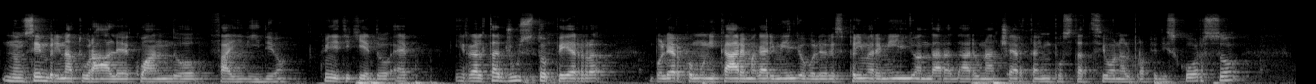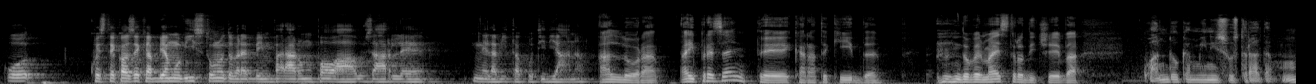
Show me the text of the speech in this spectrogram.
non sembri naturale quando fai video. Quindi ti chiedo, è in realtà giusto per voler comunicare magari meglio, voler esprimere meglio, andare a dare una certa impostazione al proprio discorso o queste cose che abbiamo visto uno dovrebbe imparare un po' a usarle nella vita quotidiana? Allora, hai presente Karate Kid dove il maestro diceva quando cammini su strada, hm?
